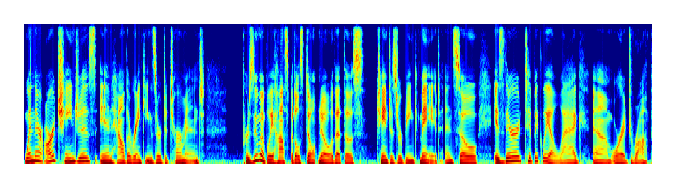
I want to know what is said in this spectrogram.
When there are changes in how the rankings are determined, presumably hospitals don't know that those changes are being made. And so, is there typically a lag um, or a drop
